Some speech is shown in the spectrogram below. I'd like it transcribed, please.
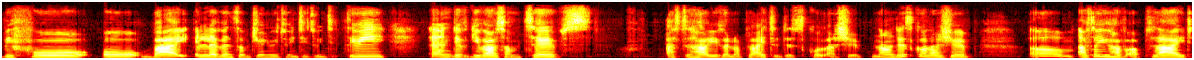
before or by 11th of January 2023 and they've given us some tips as to how you can apply to this scholarship. Now this scholarship um, after you have applied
